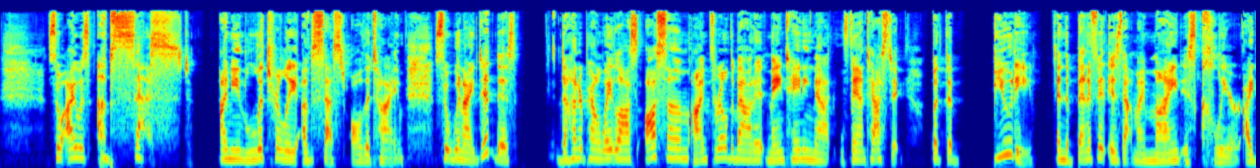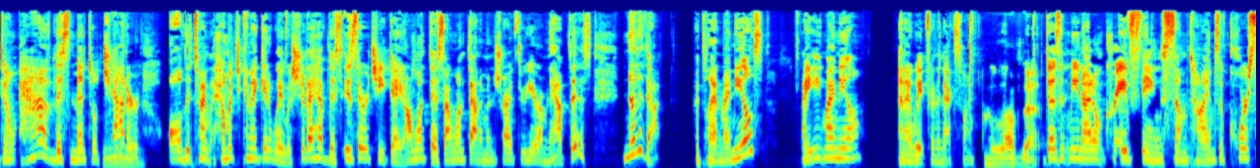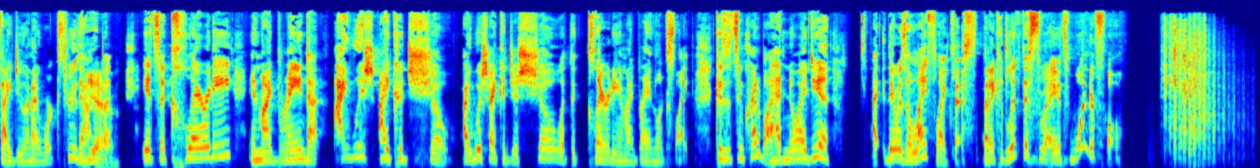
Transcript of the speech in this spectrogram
So I was obsessed. I mean, literally obsessed all the time. So when I did this, the 100 pound weight loss, awesome. I'm thrilled about it. Maintaining that, fantastic. But the beauty and the benefit is that my mind is clear. I don't have this mental chatter mm. all the time. How much can I get away with? Should I have this? Is there a cheat day? I want this. I want that. I'm going to drive through here. I'm going to have this. None of that. I plan my meals. I eat my meal and I wait for the next one. I love that. Doesn't mean I don't crave things sometimes. Of course I do. And I work through that. Yeah. But it's a clarity in my brain that I wish I could show. I wish I could just show what the clarity in my brain looks like because it's incredible. I had no idea I, there was a life like this, that I could live this way. It's wonderful.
